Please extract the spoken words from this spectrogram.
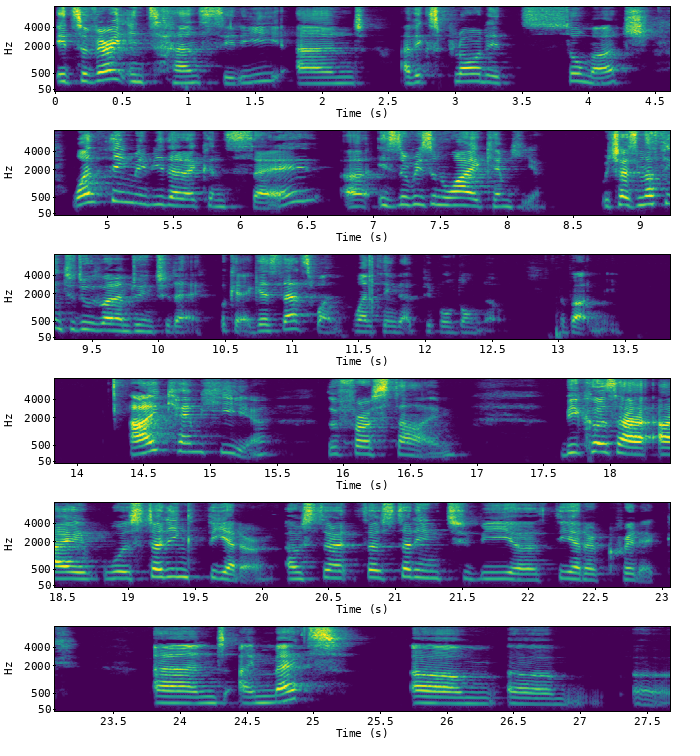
it's a very intense city, and I've explored it so much. One thing maybe that I can say uh, is the reason why I came here, which has nothing to do with what I'm doing today. Okay, I guess that's one one thing that people don't know about me. I came here the first time because I, I, was studying theater. I was stu- studying to be a theater critic. And I met um, um, uh,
